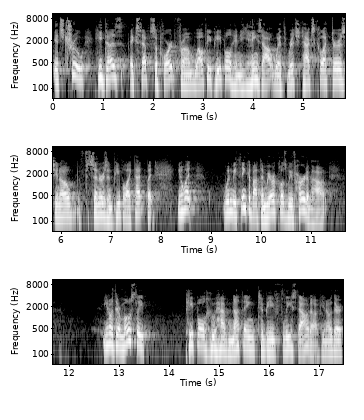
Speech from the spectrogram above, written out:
it's true, he does accept support from wealthy people and he hangs out with rich tax collectors, you know, sinners and people like that. But you know what? When we think about the miracles we've heard about, you know, they're mostly people who have nothing to be fleeced out of. You know, they're,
